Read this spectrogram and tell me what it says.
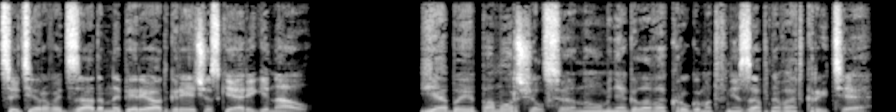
Цитировать задом наперед греческий оригинал. Я бы поморщился, но у меня голова кругом от внезапного открытия.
